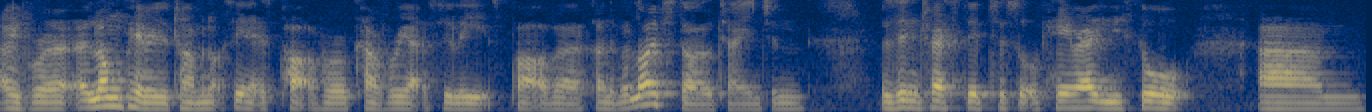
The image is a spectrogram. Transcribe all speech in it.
over a, a long period of time and not seeing it as part of a recovery. Actually, it's part of a kind of a lifestyle change. And I was interested to sort of hear how you thought um,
